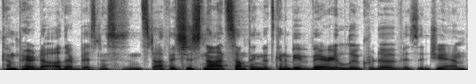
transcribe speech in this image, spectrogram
compared to other businesses and stuff. It's just not something that's going to be very lucrative as a gym.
